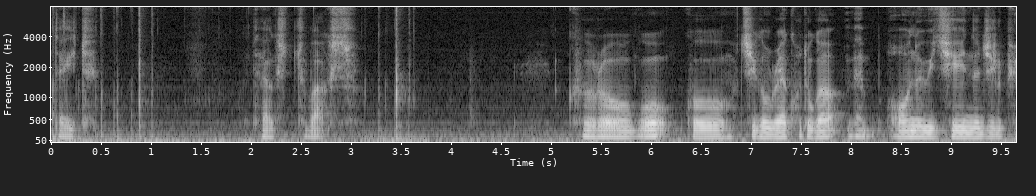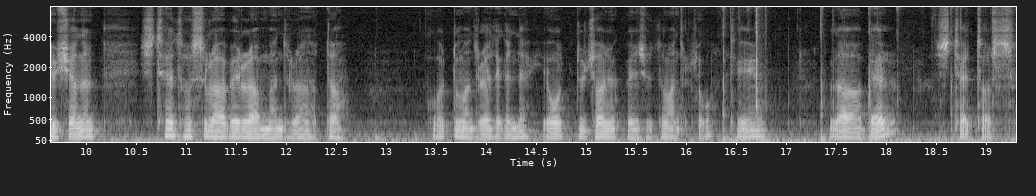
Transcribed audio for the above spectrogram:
데이트 텍스트 박스 그러고 그 지금 레코드가 맵 어느 위치에 있는지를 표시하는 스테터스 라벨을 안 만들어 놨다. 그것도 만들어야 되겠네. 이것도 전역 변수도 만들자고. 팀 라벨 스테터스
